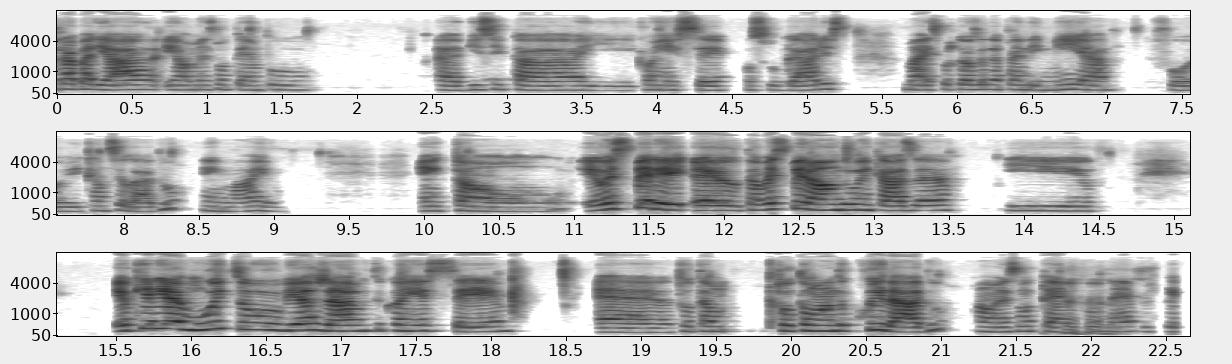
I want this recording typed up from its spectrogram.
trabalhar e ao mesmo tempo uh, visitar e conhecer os lugares, mas por causa da pandemia foi cancelado em maio. Então, eu esperei, eu estava esperando em casa e eu queria muito viajar, muito conhecer. Estou é, tomando cuidado ao mesmo tempo, né? Porque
